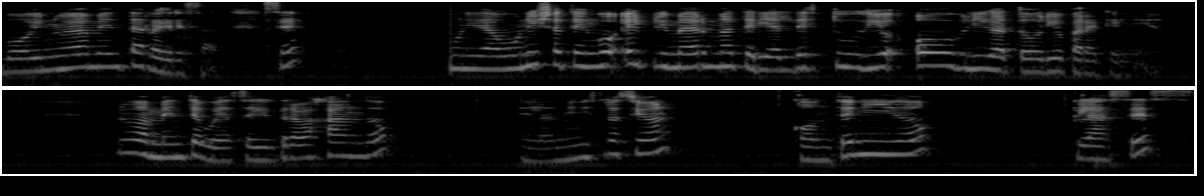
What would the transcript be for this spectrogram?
voy nuevamente a regresar. ¿Sí? Unidad 1 y ya tengo el primer material de estudio obligatorio para que lean. Nuevamente voy a seguir trabajando en la administración, contenido, clases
